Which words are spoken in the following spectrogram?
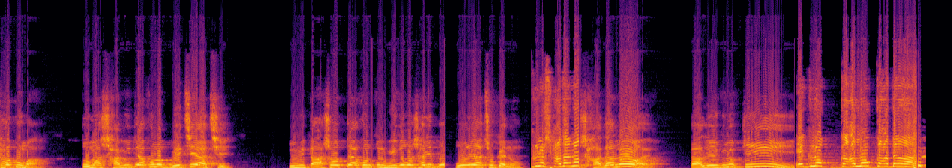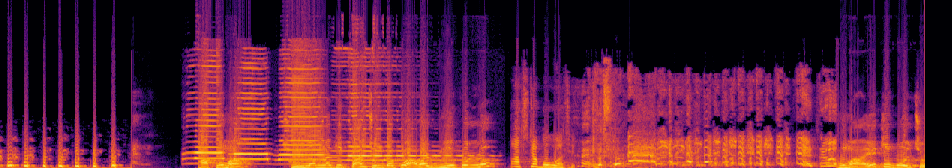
ঠাকুমা তোমার স্বামী তো এখনও বেঁচে আছে। তুমি তা সত্ত্বেও এখন তুমি বিধবা শাড়ি পরে আছো কেন? এগুলো সাধারণ সাদা নয়? তাহলে এগুলো কি? এগুলো কালো কাদা। ঠাকুমা শুনলাম নাকি কাঞ্চন কাকু আবার বিয়ে করল? পাঁচটা বউ আছে। ঠাকুমা এ কি বলছো?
